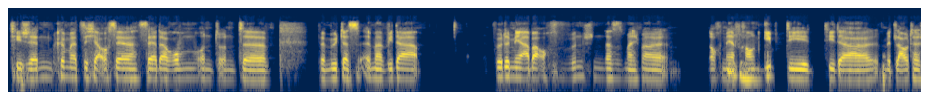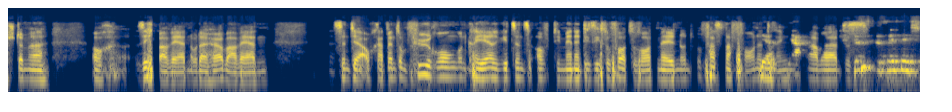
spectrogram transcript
Tijen kümmert sich ja auch sehr, sehr darum und, und äh, bemüht das immer wieder. Würde mir aber auch wünschen, dass es manchmal noch mehr. Frauen gibt, die, die da mit lauter Stimme auch sichtbar werden oder hörbar werden. Es sind ja auch gerade, wenn es um Führung und Karriere geht, sind es oft die Männer, die sich sofort zu Wort melden und fast nach vorne ja. drängen. Ja. Aber das, das, ist tatsächlich,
